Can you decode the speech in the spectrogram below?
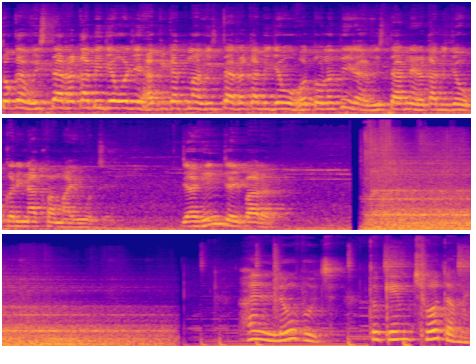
તો કે વિસ્તાર રકાબી જેવો છે, હકીકતમાં વિસ્તાર રકાબી જેવો હોતો નથી વિસ્તારને રકાબી જેવો કરી નાખવામાં આવ્યો છે. જય હિન્દ, જય ભારત. હેલો ભુજ, તો કેમ છો તમે?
